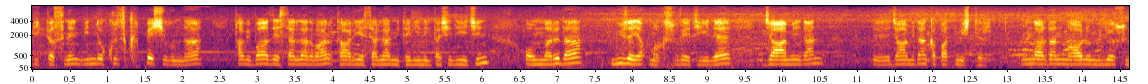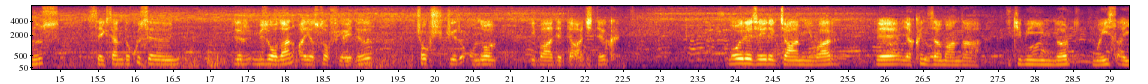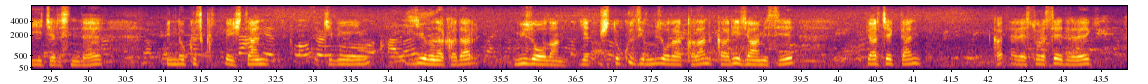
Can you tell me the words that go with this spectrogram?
diktasının 1945 yılında tabi bazı eserler var, tarihi eserler niteliğini taşıdığı için onları da müze yapmak suretiyle camiden e, camiden kapatmıştır. Bunlardan malum biliyorsunuz 89 senedir müze olan Ayasofya'ydı. Çok şükür onu ibadete açtık. Moyle Zeyrek Camii var ve yakın zamanda 2024 Mayıs ayı içerisinde 1945'ten 2020 yılına kadar müze olan 79 yıl müze olarak kalan Kariye Camisi gerçekten ka- restorese edilerek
